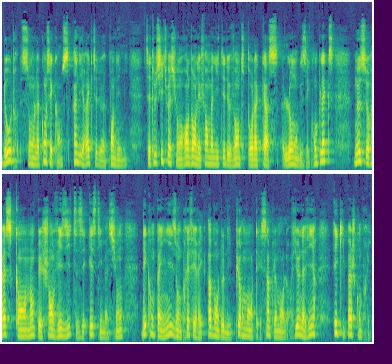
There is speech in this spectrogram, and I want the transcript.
D'autres sont la conséquence indirecte de la pandémie, cette situation rendant les formalités de vente pour la casse longues et complexes, ne serait-ce qu'en empêchant visites et estimations, des compagnies ont préféré abandonner purement et simplement leurs vieux navires, équipage compris.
